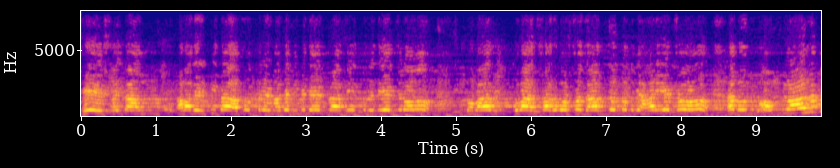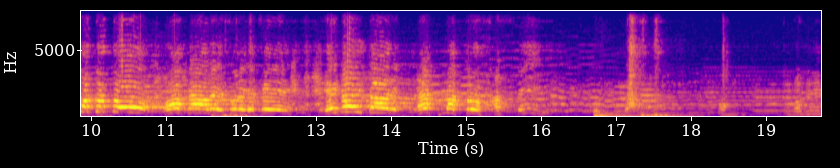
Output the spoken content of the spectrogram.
যে শয়তান আমাদের পিতা, পুত্রের মাঝে বিভেদের প্রাচীর তুলে দিয়েছিল, তোমার তোমার সর্বস্ব যার জন্য তুমি হারিয়েছ এবং কমলাল পর্যন্ত অকালে চলে গেছে। এটাই তার একমাত্র শাস্তি। কি বললি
